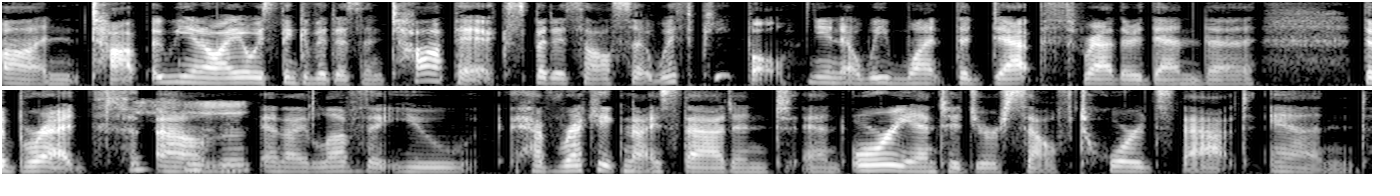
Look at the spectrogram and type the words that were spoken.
on top. You know, I always think of it as in topics, but it's also with people. You know, we want the depth rather than the the breadth. Um, mm-hmm. And I love that you have recognized that and and oriented yourself towards that end.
